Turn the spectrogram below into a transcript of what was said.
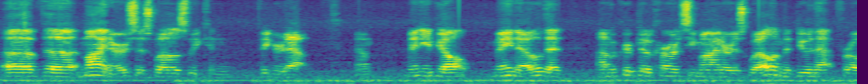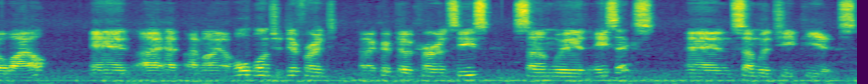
of the miners as well as we can figure it out. Now, many of y'all may know that I'm a cryptocurrency miner as well. I've been doing that for a while. And I, have, I mine a whole bunch of different uh, cryptocurrencies, some with ASICs and some with GPUs.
